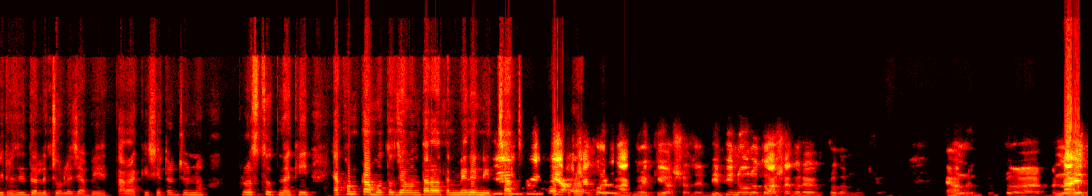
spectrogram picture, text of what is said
বিরোধী দলে চলে যাবে। তারা কি সেটার জন্য প্রস্তুত? নাকি এখনকার মতো যেমন তারা মেনে নিচ্ছে আশা করে না করে কি আসা যায় বিপি নুরও তো আশা করে প্রধানমন্ত্রী এখন নাহিদ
